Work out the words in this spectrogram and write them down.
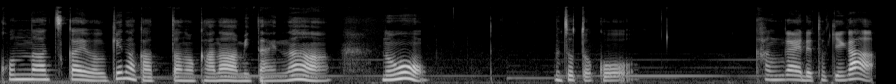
こんな扱いは受けなかったのかなみたいなのをちょっとこう考える時が、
